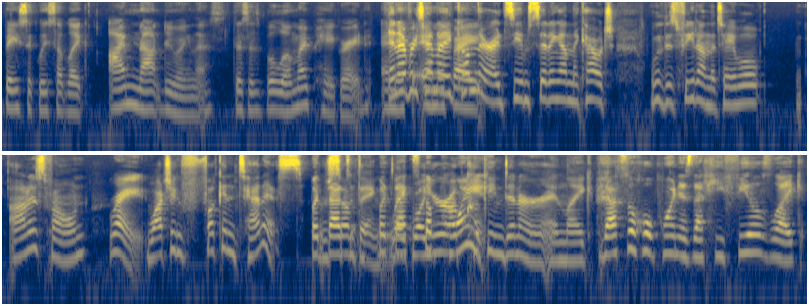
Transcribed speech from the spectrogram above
basically said like, I'm not doing this. This is below my pay grade. And, if- every time if I'd come there, I'd see him sitting on the couch with his feet on the table, on his phone, right? watching fucking tennis But or that's- something. but like while you're point. up cooking dinner and like That's the whole point is that he feels like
